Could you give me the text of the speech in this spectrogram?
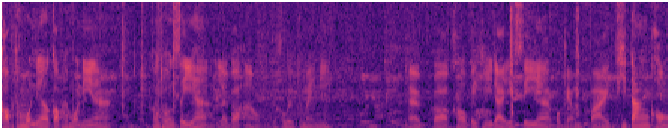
ก๊อปทั้งหมดเนี่ยก๊อปทั้งหมดนี้นะฮะคอนโทรล C ฮะ แล้วก็อ้าวจะเข้าเว็บทำไมนี้ แล้วก็เข้าไปที่ d i c ฮะ โปรแกรมไฟล์ที่ตั้งของ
